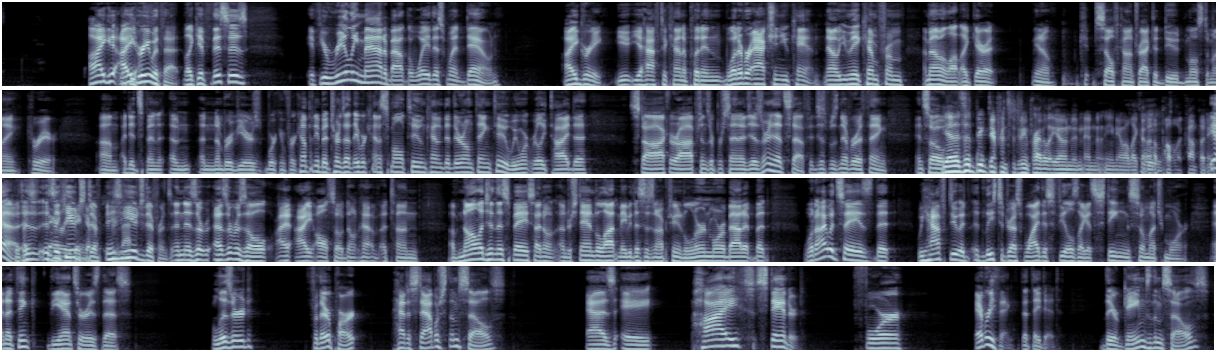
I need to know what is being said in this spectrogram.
I I Yes. agree with that. Like if this is if you're really mad about the way this went down, I agree. You you have to kind of put in whatever action you can. Now you may come from I mean I'm a lot like Garrett, you know, self-contracted dude most of my career. Um, I did spend a, a number of years working for a company, but it turns out they were kind of small too and kind of did their own thing too. We weren't really tied to stock or options or percentages or any of that stuff. It just was never a thing. And so yeah, there's a big difference between privately owned and, and you know like a, a public company. Yeah, There's it's, it's a huge difference. It's a huge difference, and as a as a result, I I also don't have a ton of knowledge in this space. I don't understand a lot. Maybe this is an opportunity to learn more about it. But what I would say is that we have to at, at least address why this feels like it stings so much more. And I think the answer is this: Blizzard, for their part, had established themselves as a high standard for everything that they did. Their games themselves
